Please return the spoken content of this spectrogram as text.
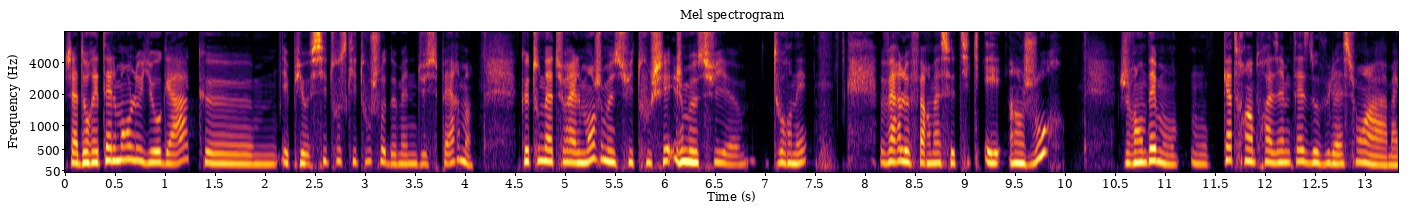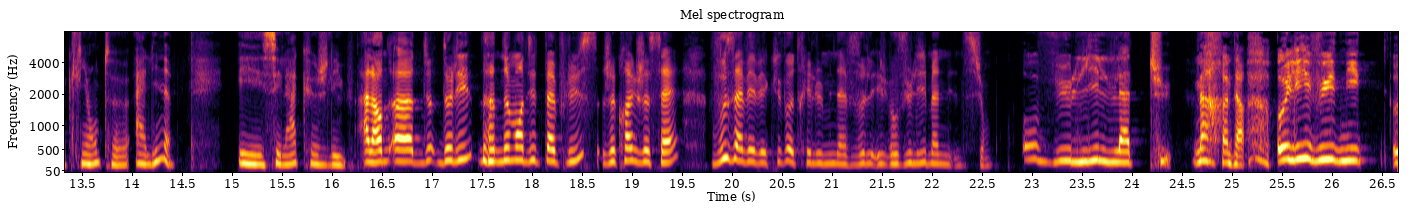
j'adorais tellement le yoga que et puis aussi tout ce qui touche au domaine du sperme que tout naturellement, je me suis touchée, je me suis euh, tournée vers le pharmaceutique. Et un jour, je vendais mon, mon 83e test d'ovulation à ma cliente euh, Aline. Et c'est là que je l'ai eu. Alors, euh, Do- Dolly, ne m'en dites pas plus. Je crois que je sais. Vous avez vécu votre ovulisation. Ovulilatu. Non, non. Olivier ni... au-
